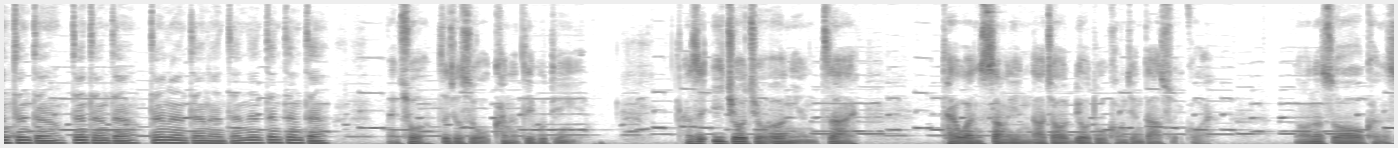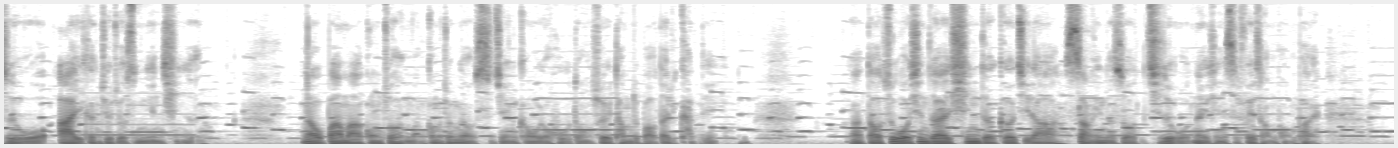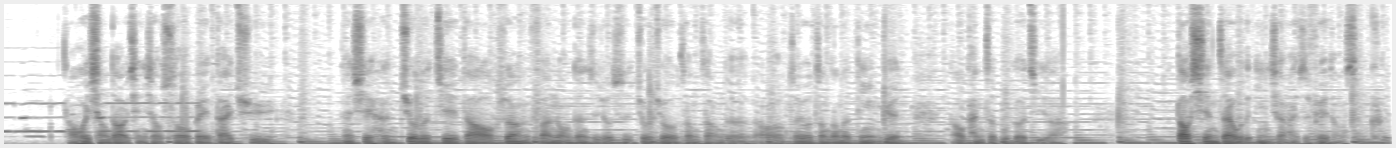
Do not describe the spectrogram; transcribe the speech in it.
噔噔噔噔噔噔噔噔噔噔噔噔噔噔，没错，这就是我看的第一部电影。它是一九九二年在台湾上映，然后叫《六度空间大水怪》。然后那时候可能是我阿姨跟舅舅是年轻人，那我爸妈工作很忙，根本就没有时间跟我有互动，所以他们就把我带去看电影。那导致我现在新的哥吉拉上映的时候，其实我内心是非常澎湃，然后会想到以前小时候被带去那些很旧的街道，虽然很繁荣，但是就是旧旧脏脏的，然后旧旧脏脏的电影院，然后看这部哥吉拉，到现在我的印象还是非常深刻。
